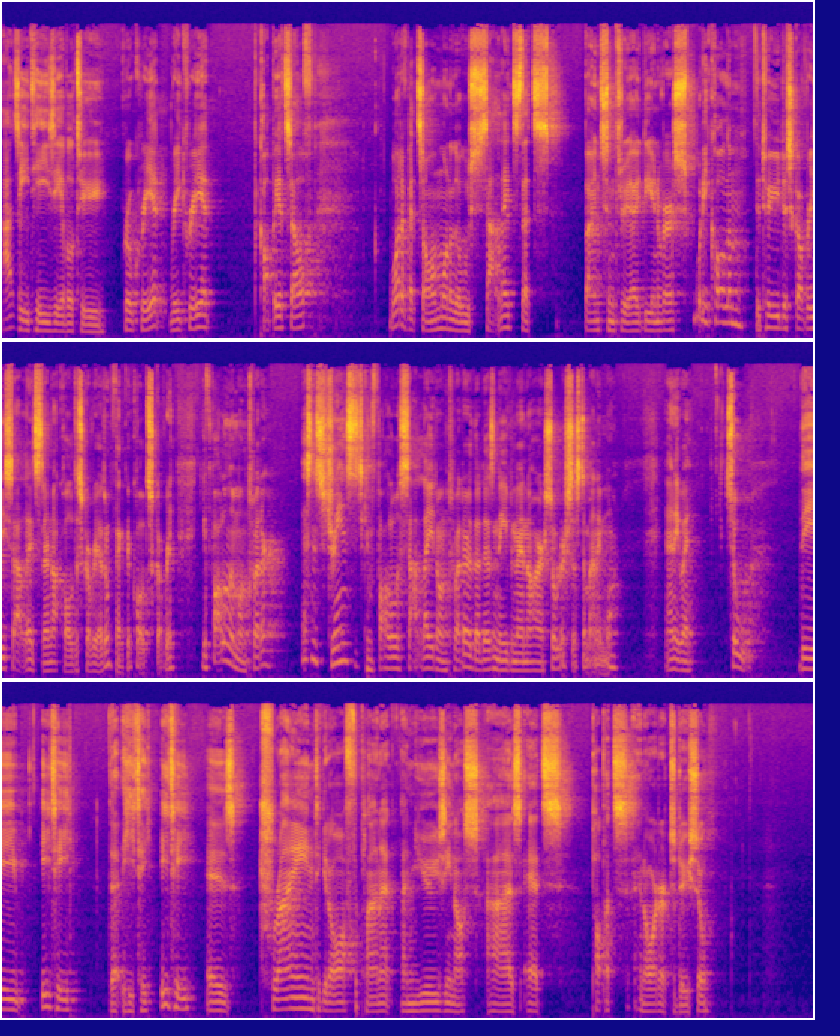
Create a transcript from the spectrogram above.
as ET is able to procreate, recreate, copy itself. What if it's on one of those satellites that's bouncing throughout the universe? What do you call them? The two Discovery satellites. They're not called Discovery. I don't think they're called Discovery. You can follow them on Twitter. Isn't it strange that you can follow a satellite on Twitter that isn't even in our solar system anymore? Anyway, so the ET that ET ET is trying to get off the planet and using us as its puppets in order to do so.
